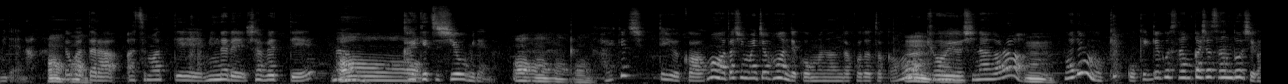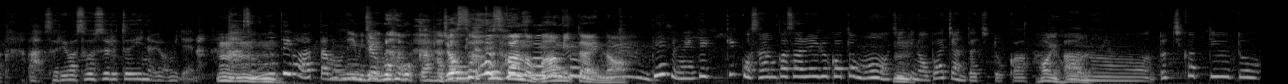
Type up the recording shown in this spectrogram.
みたいな、うん。うんよかったら集まってみんなで喋って解決しようみたいな。解決っていうか、まあ、私も一応本でこう学んだこととかうんうん。も共有しながら、うん。まあ、でも結構結局参加者さん同士が「あそれはそうするといいのよ」みたいな「うんうんうん。あそんな手があったのね」みたいな。情報交換の場みたいなですねで結構参加される方も地域のおばあちゃんたちとか、はいあはのーどっちかっていうと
